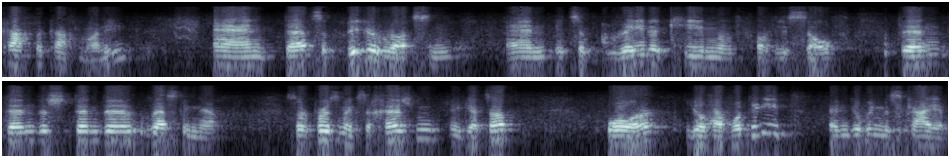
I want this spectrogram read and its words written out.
kach kach money, and that's a bigger rutzen, and it's a greater keem of, of yourself than, than, the, than the resting now. So the person makes a cheshbon, he gets up, or you'll have what to eat, and you'll be miskayim.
